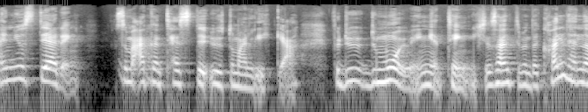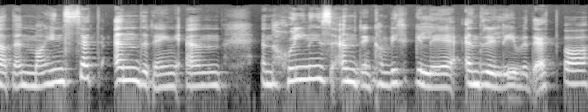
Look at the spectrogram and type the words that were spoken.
en justering som jeg kan teste ut om jeg liker. For du, du må jo ingenting, ikke sant? Men det kan hende at en mindset-endring, en, en, holdningsendring, kan virkelig endre livet ditt. Og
